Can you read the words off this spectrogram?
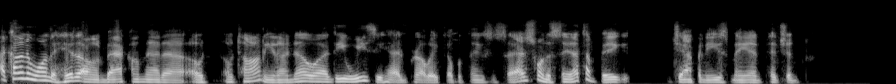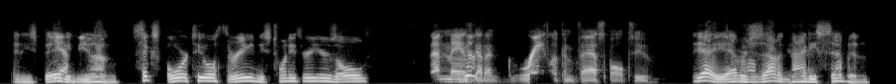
I kind of wanted to hit on back on that uh, O- Ohtani, and I know uh, D. Weezy had probably a couple things to say. I just want to say that's a big Japanese man pitching, and he's big Yeah. and young, 6'4", 203, and he's 23 years old. That man's Yeah. got a great looking fastball, too. Yeah, he averages out at yeah. 97,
